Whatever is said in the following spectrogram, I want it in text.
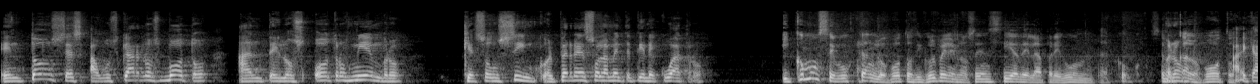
entonces a buscar los votos ante los otros miembros, que son cinco. El PRD solamente tiene cuatro. ¿Y cómo se buscan los votos? Disculpen la inocencia de la pregunta. ¿Cómo se buscan los votos? Hay que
